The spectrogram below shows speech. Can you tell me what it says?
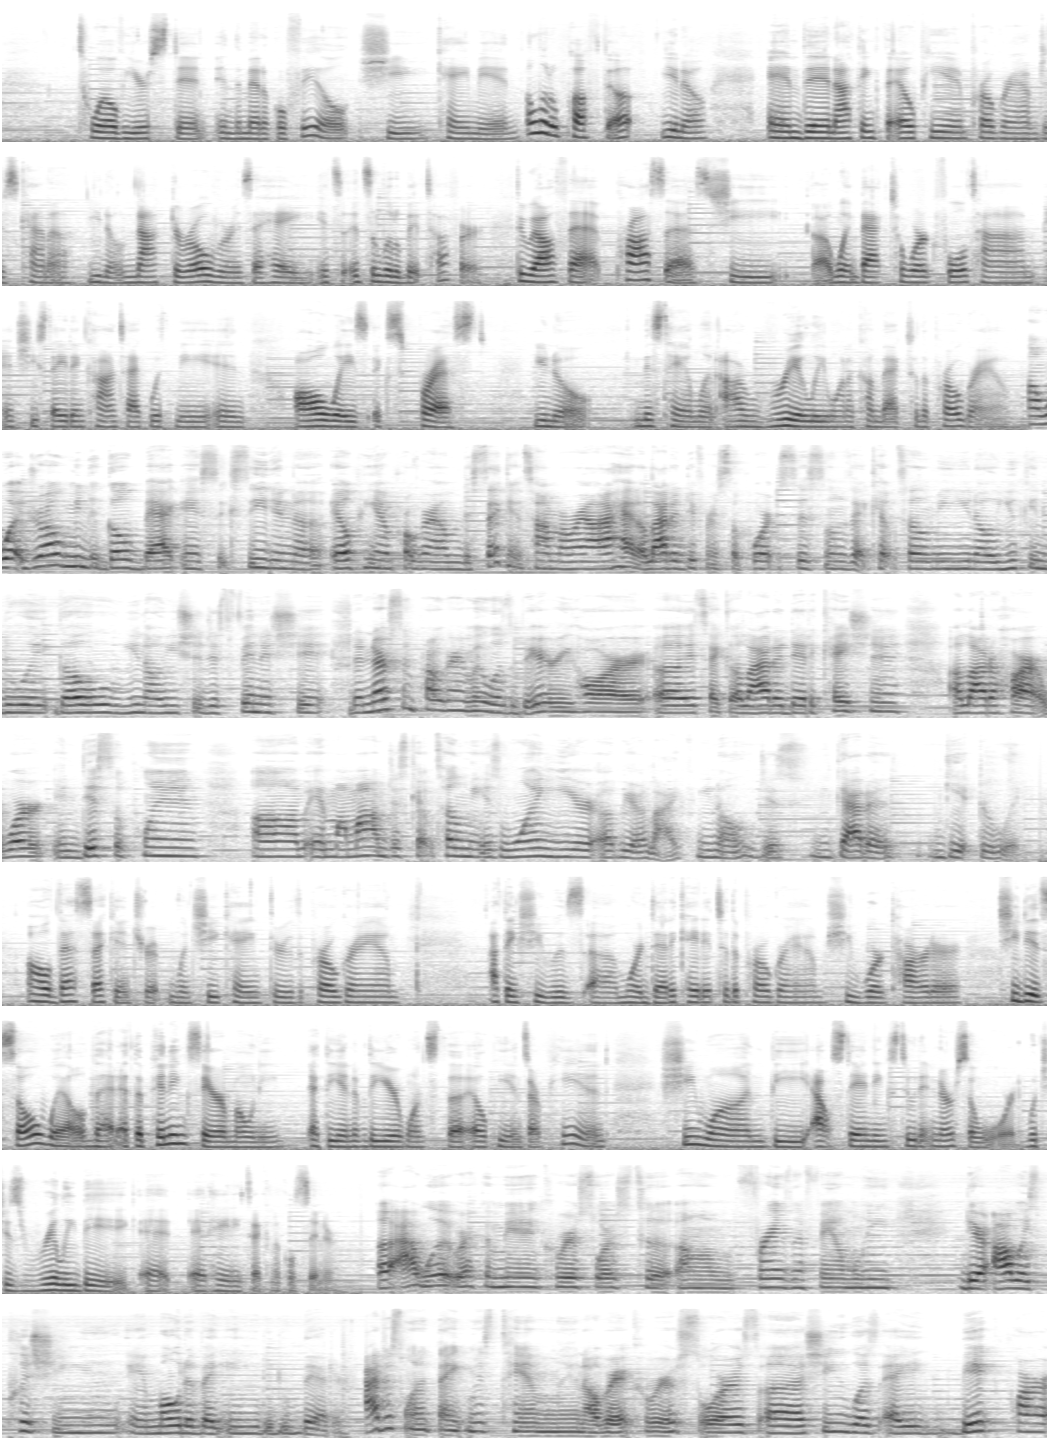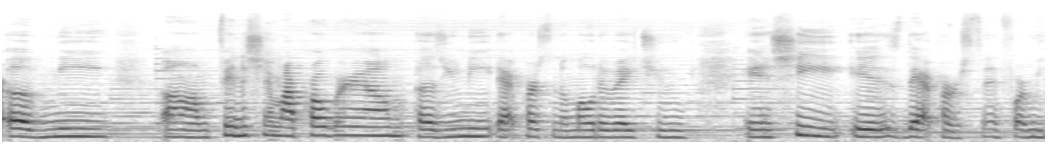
12 year stint in the medical field, she came in a little puffed up, you know. And then I think the LPN program just kind of, you know, knocked her over and said, hey, it's, it's a little bit tougher. Throughout that process, she uh, went back to work full time and she stayed in contact with me and always expressed, you know, Miss Tamlin, I really want to come back to the program. Uh, what drove me to go back and succeed in the LPN program the second time around, I had a lot of different support systems that kept telling me, you know, you can do it, go, you know, you should just finish it. The nursing program, it was very hard. Uh, it takes a lot of dedication, a lot of hard work and discipline. Um, and my mom just kept telling me it's one year of your life, you know, just you gotta get through it. Oh, that second trip when she came through the program, I think she was uh, more dedicated to the program. She worked harder. She did so well that at the pinning ceremony at the end of the year, once the LPNs are pinned, she won the Outstanding Student Nurse Award, which is really big at, at Haney Technical Center. Uh, I would recommend Career Source to um, friends and family. They're always pushing you and motivating you to do better. I just want to thank Ms. Tamlin over at Career Source. Uh, she was a big part of me um, finishing my program because you need that person to motivate you and she is that person for me.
